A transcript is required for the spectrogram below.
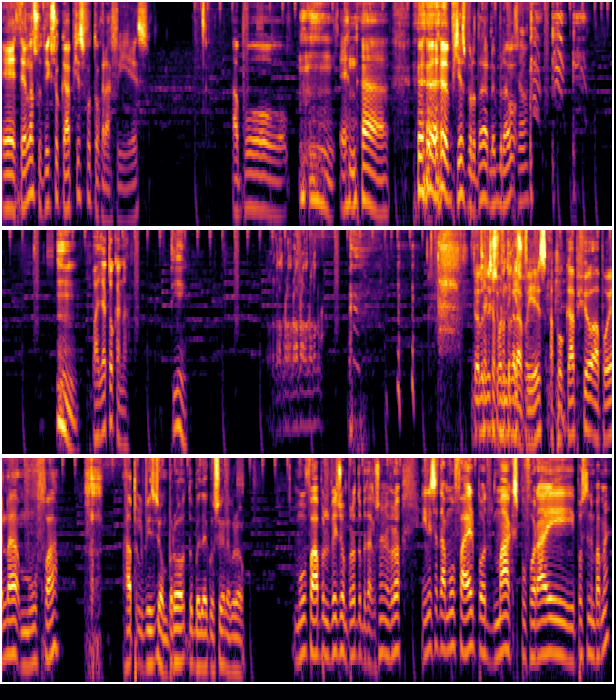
Ε, θέλω να σου δείξω κάποιες φωτογραφίες από ένα... Ποιες πρώτα, ναι, μπράβο. Παλιά το έκανα. Τι; Θέλω να φτιάξω δείξω φωνητική φωτογραφίες από κάποιο, από ένα μούφα Apple Vision Pro των 500 ευρώ. Μούφα Apple Vision Pro των 500 ευρώ. Είναι σαν τα μούφα AirPod Max που φοράει. Πώς την είπαμε;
